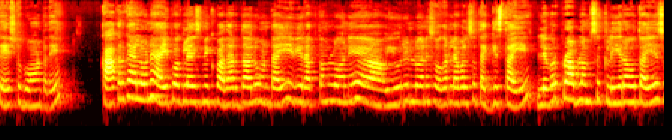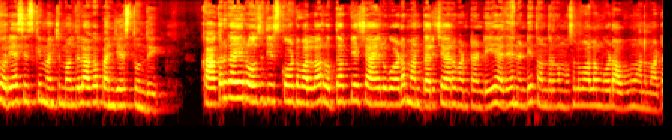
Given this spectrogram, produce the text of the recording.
టేస్ట్ బాగుంటుంది. కాకరకాయలోనే హైపోగ్లైసిమిక్ పదార్థాలు ఉంటాయి. ఇవి రక్తంలోని యూరిన్లోని షుగర్ లెవెల్స్ తగ్గిస్తాయి. లివర్ ప్రాబ్లమ్స్ క్లియర్ అవుతాయి. సొరియాసిస్కి మంచి మందులాగా పనిచేస్తుంది. కాకరకాయ రోజు తీసుకోవడం వల్ల వృద్ధాప్య ఛాయలు కూడా మన దరిచేరవంటండి అదేనండి తొందరగా ముసలి వాళ్ళం కూడా అవ్వం అనమాట.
